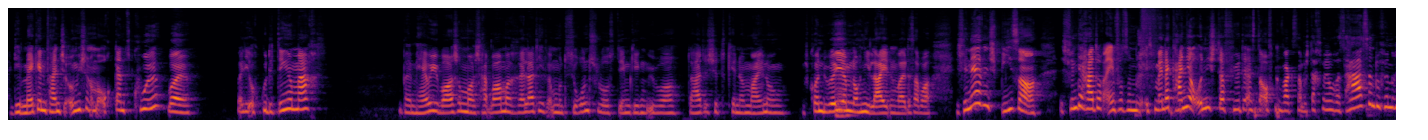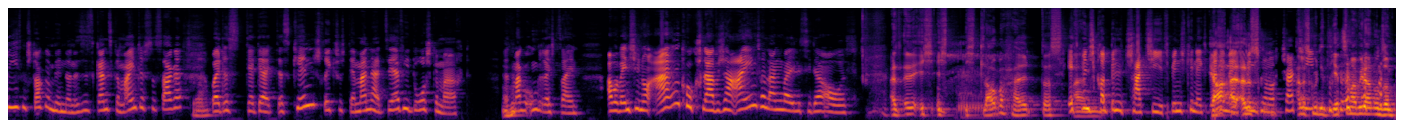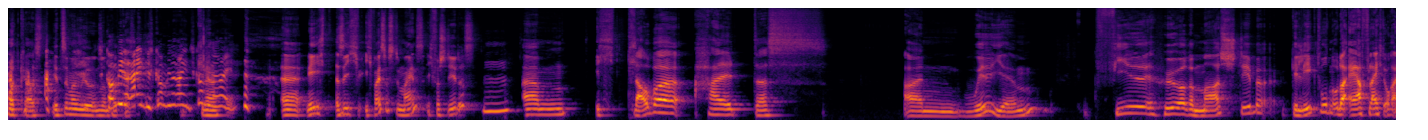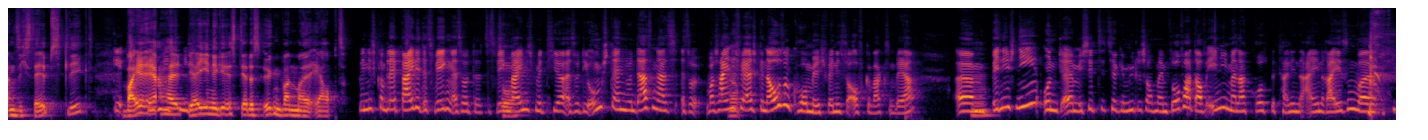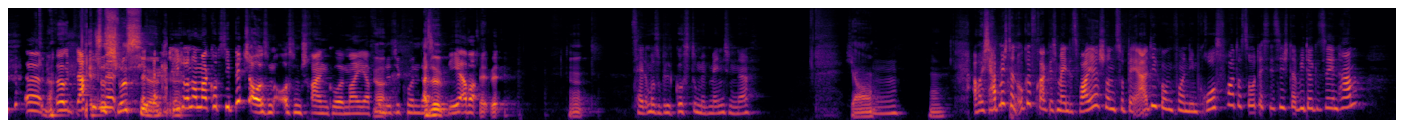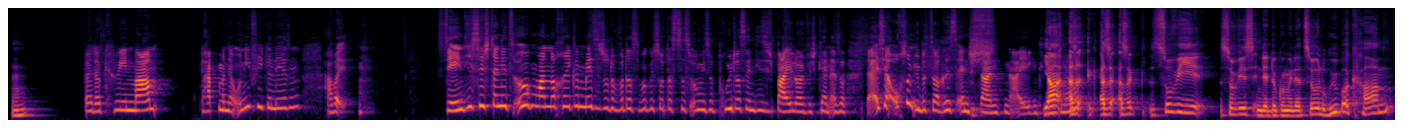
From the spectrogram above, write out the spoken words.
die Megan fand ich irgendwie schon immer auch ganz cool, weil, weil die auch gute Dinge macht. Beim Harry war ich immer, ich war immer relativ emotionslos dem gegenüber. Da hatte ich jetzt keine Meinung. Ich konnte William Ja. noch nie leiden, weil das aber, ich finde, er ist ein Spießer. Ich finde, er hat doch einfach so ein, ich meine, der kann ja auch nicht dafür, der ist da aufgewachsen, aber ich dachte mir, was hast denn du für einen riesen Stock im Hintern? Das ist ganz gemeint, dass ich das sage, Ja. weil das, der, der, das Kind, Schrägstrich, der Mann hat sehr viel durchgemacht. Das Mhm. mag ungerecht sein. Aber wenn ich ihn nur angucke, schlafe ich ja ein, so langweilig sieht er aus. Also äh, ich, ich, ich glaube halt, dass. Jetzt bin ich gerade ein bisschen chachi. Jetzt bin ich keine Ja, Expertin mehr, jetzt alles, bin ich nur noch chachi. alles gut. Jetzt, jetzt sind wir wieder in unserem Podcast. Jetzt sind wir wieder in Ich unserem komm wieder Podcast. rein, ich komm wieder rein, ich komm Genau. wieder rein. Äh, nee, ich, also ich, ich weiß, was du meinst. Ich verstehe das. Mhm. Ähm, ich glaube halt, dass an William viel höhere Maßstäbe gelegt wurden oder er vielleicht auch an sich selbst legt, Ge- weil er halt derjenige ist, der das irgendwann mal erbt. Bin ich komplett bei dir, deswegen, also deswegen So. meine ich mit hier, also die Umstände und das, und das also wahrscheinlich Ja. wäre ich genauso komisch, wenn ich so aufgewachsen wäre. Ähm, Mhm. Bin ich nie und ähm, ich sitze jetzt hier gemütlich auf meinem Sofa, darf eh nie mehr nach Großbritannien einreisen, weil äh, Genau. äh, dachte Jetzt ich mir, ist Schluss Da hier. kann ich auch noch mal kurz die Bitch aus dem, aus dem Schrank holen, mal ja für Ja. eine Sekunde. Also, nee, aber Ja. es ist halt immer so ein bisschen Gusto mit Menschen, ne? ja. Mhm. Ja. Aber ich habe mich dann auch gefragt, ich meine, das war ja schon zur Beerdigung von dem Großvater so, dass sie sich da wieder gesehen haben. Mhm. Bei der Queen Mom hat man ja viel gelesen, aber sehen die sich denn jetzt irgendwann noch regelmäßig oder wird das wirklich so, dass das irgendwie so Brüder sind, die sich beiläufig kennen? Also da ist ja auch so ein übelster Riss entstanden eigentlich. Ja, ne? also, also, also so, wie, so wie es in der Dokumentation rüberkam,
